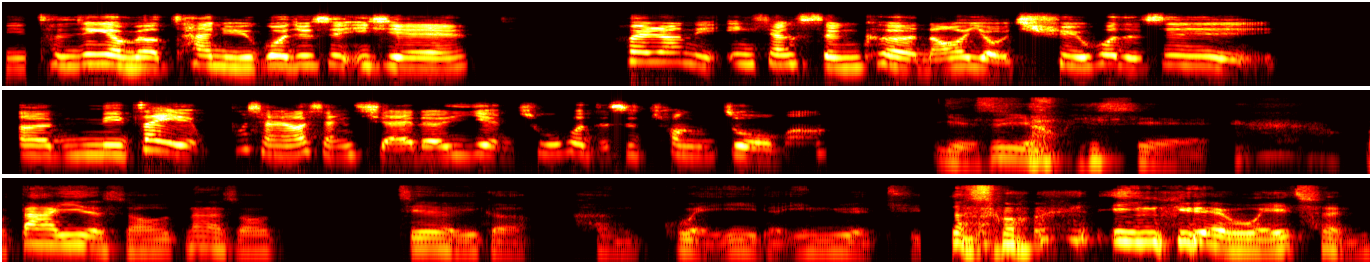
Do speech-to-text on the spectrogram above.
你曾经有没有参与过，就是一些会让你印象深刻，然后有趣，或者是呃，你再也不想要想起来的演出或者是创作吗？也是有一些。我大一的时候，那个时候接了一个。很诡异的音乐剧，叫做《音乐围城》，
